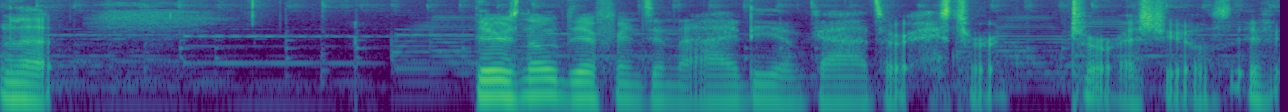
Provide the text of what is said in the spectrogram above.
look, there's no difference in the idea of gods or extraterrestrials. If,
